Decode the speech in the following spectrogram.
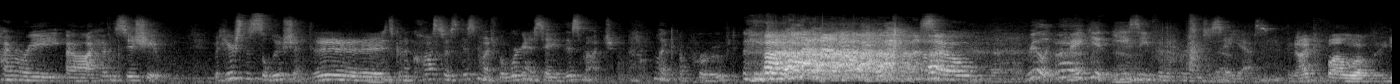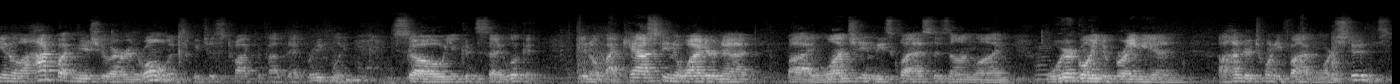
hi Marie, uh, I have this issue, but here's the solution. It's gonna cost us this much, but we're gonna save this much. I'm like, approved. So, really, make it easy for the person to say yes. And I'd follow up, you know, the hot button issue are enrollments, we just talked about that briefly. So you can say, look at, you know, by casting a wider net, by launching these classes online, we're going to bring in 125 more students.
